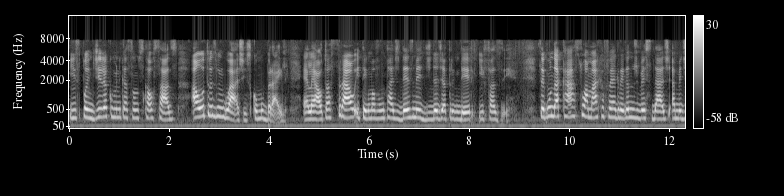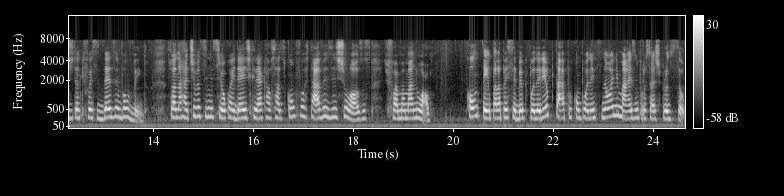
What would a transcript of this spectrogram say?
e expandir a comunicação dos calçados a outras linguagens, como o braille. Ela é alto astral e tem uma vontade desmedida de aprender e fazer. Segundo a K, sua marca foi agregando diversidade à medida que foi se desenvolvendo. Sua narrativa se iniciou com a ideia de criar calçados confortáveis e estilosos de forma manual. Com o tempo, ela percebeu que poderia optar por componentes não animais no processo de produção.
